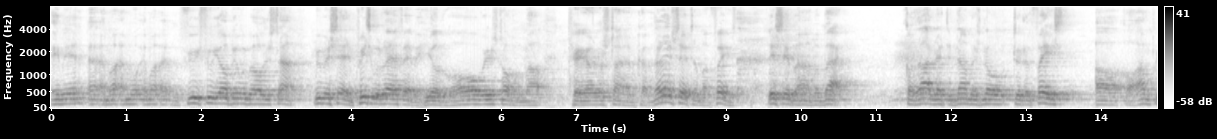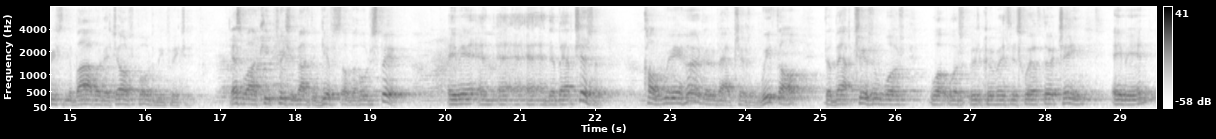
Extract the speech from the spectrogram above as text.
Amen. Am I, am I, am few, few y'all been with me all this time. We've been saying, the preacher would laugh at me. He'll always talking about perilous time coming. Now, they said to my face. They said behind my back. Because I let the numbers know to the face, uh, uh, I'm preaching the Bible that y'all supposed to be preaching. That's why I keep preaching about the gifts of the Holy Spirit. Amen. And, and, and the baptism. Because we ain't heard of the baptism. We thought the baptism was what was in Corinthians 12, 13. Amen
